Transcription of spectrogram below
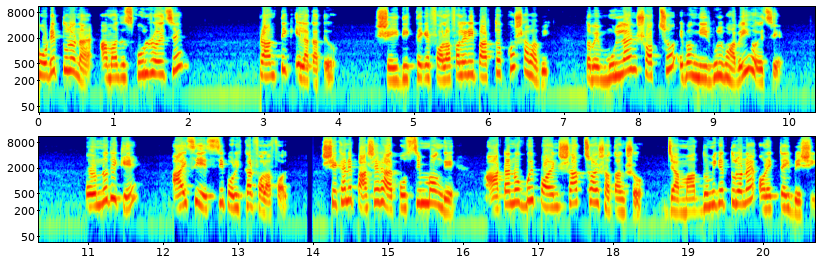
বোর্ডের তুলনায় আমাদের স্কুল রয়েছে প্রান্তিক এলাকাতেও। সেই দিক থেকে ফলাফলের এই পার্থক্য স্বাভাবিক। তবে মূল্যায়ন স্বচ্ছ এবং নির্ভুলভাবেই হয়েছে। অন্যদিকে, আইসিএসসি পরীক্ষার ফলাফল। সেখানে পাশের হার পশ্চিমবঙ্গে আটানব্বই পয়েন্ট সাত ছয় শতাংশ, যা মাধ্যমিকের তুলনায় অনেকটাই বেশি।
